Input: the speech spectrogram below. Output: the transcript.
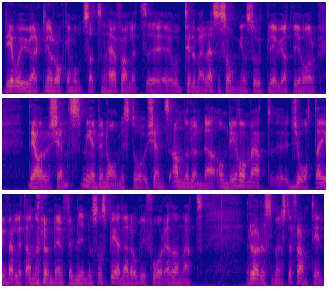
Det var ju verkligen raka motsatsen i det här fallet. Eh, och till och med den här säsongen så upplever jag att vi har det har känts mer dynamiskt och känts annorlunda. Om det har med att eh, Jota är väldigt annorlunda än Firmino som spelare och vi får ett annat rörelsemönster fram till.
